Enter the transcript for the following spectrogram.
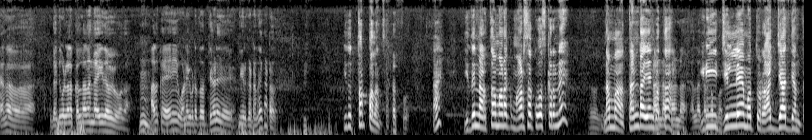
ಹೆಂಗ ಗದ್ದೆಗಳೆಲ್ಲ ಕಲ್ಲದಂಗೆ ಆಗಿದಾವೆ ಇವಾಗ. ಅದಕ್ಕೆ ಒಣಗಿ ಬಿಡತ್ತ ಅಂತೇಳಿ ನೀರು ಕಟ್ಟೋದೇ ಕಟ್ಟದ. ಇದು ತಪ್ಪಲ್ಲ ಸರ್? ಇದನ್ನ ಅರ್ಥ ಮಾಡಕ್ ಮಾಡ್ಸಕ್ಕೋಸ್ಕರನೇ ನಮ್ಮ ತಂಡ ಏನ್ ಗೊತ್ತಾ? ಇಡೀ ಜಿಲ್ಲೆ ಮತ್ತು ರಾಜ್ಯಾದ್ಯಂತ.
